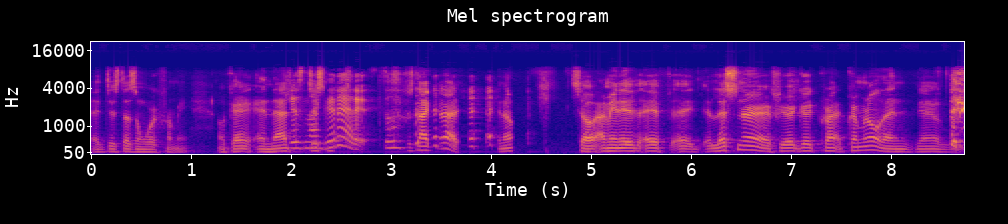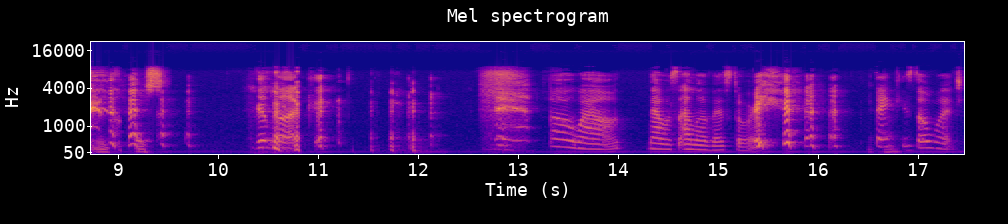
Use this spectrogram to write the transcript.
It just doesn't work for me. Okay. And that's Just not good at it. just not good at it. You know. So I mean, if, if a listener, if you're a good cr- criminal, then you know. Good luck. oh wow, that was I love that story. Thank you so much.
